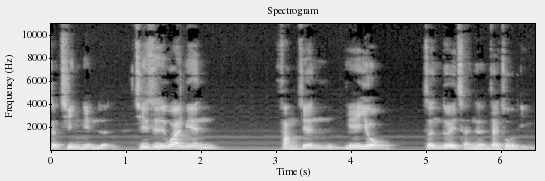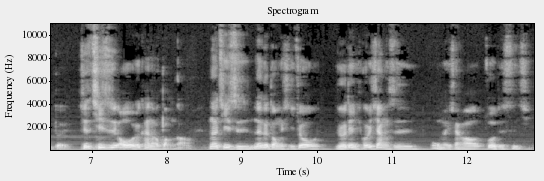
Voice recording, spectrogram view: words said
的青年人。其实外面坊间也有针对成人在做的营队，其实其实偶尔会看到广告。那其实那个东西就有点会像是我们想要做的事情，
